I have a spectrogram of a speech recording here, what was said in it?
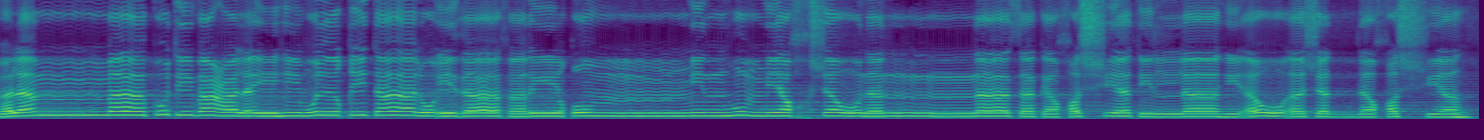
فلما كتب عليهم القتال اذا فريق منهم يخشون الناس كخشيه الله أو اشد خشيه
